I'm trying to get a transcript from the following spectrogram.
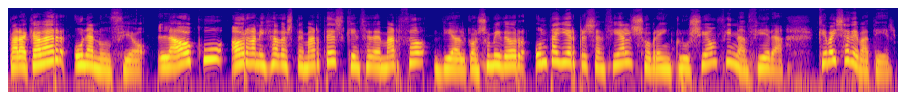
Para acabar, un anuncio. La OCU ha organizado este martes, 15 de marzo, Día del Consumidor, un taller presencial sobre inclusión financiera. ¿Qué vais a debatir?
